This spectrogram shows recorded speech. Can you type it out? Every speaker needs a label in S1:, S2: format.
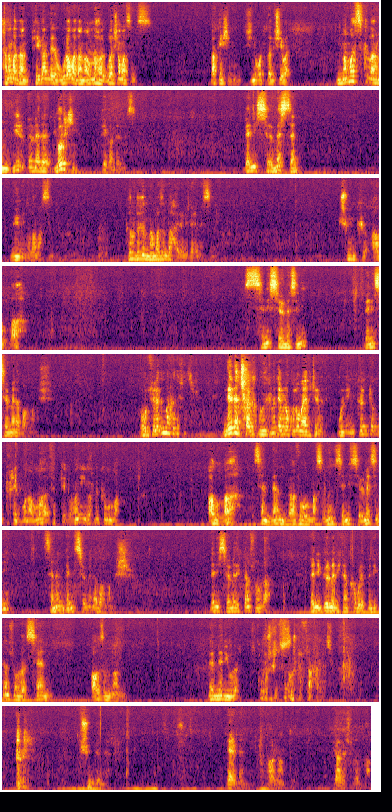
S1: tanımadan, peygambere uğramadan Allah'a ulaşamazsınız. Bakın şimdi, şimdi ortada bir şey var. Namaz kılan bir Ömer'e diyor ki Peygamberimiz, beni sevmezsen mümin olamazsın diyor. Kıldığın namazın da hayrını göremezsin diyor. Çünkü Allah seni sevmesini beni sevmene bağlamış. Doğru söyledim mi arkadaşlar? Nereden çıkardık bu hükmü? Demin okuduğum ayet-i kerimede. Kul in kuntum tuhibbunallaha fettebi'uni yuhibbukumullah. Allah senden razı olmasını, seni sevmesini senin beni sevmene bağlamış. Beni sevmedikten sonra, beni görmedikten, kabul etmedikten sonra sen ağzından ne, ne diyorlar?
S2: Kuş
S1: tutsan faydası yok. Ömer. Derlendi, toparlandı. Ya Resulallah,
